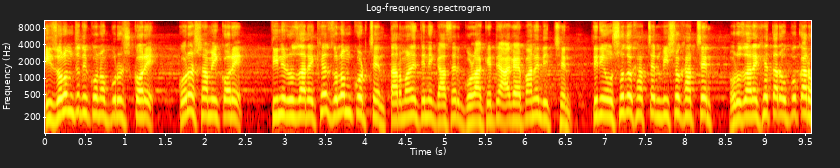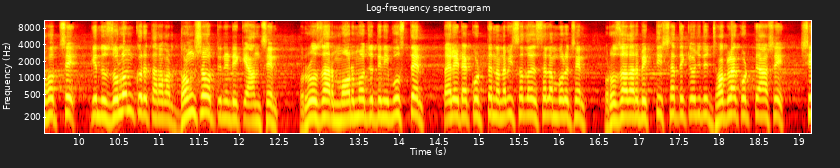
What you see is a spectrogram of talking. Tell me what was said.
এই জুলুম যদি কোনো পুরুষ করে কোনো স্বামী করে, তিনি রোজা রেখে জুলম করছেন, তার মানে তিনি গাছের গোড়া কেটে আগায় পানি দিচ্ছেন। তিনি ওষুধও খাচ্ছেন, বিষও খাচ্ছেন, রোজা রেখে তার উপকার হচ্ছে, কিন্তু জুলুম করে তার আবার ধ্বংস তিনি ডেকে আনছেন। রোজার মর্ম যদি তিনি বুঝতেন, তাহলে এটা করতেন না। নবী সাল্লাহ সাল্লাম বলেছেন, রোজাদার ব্যক্তির সাথে কেউ যদি ঝগড়া করতে আসে, সে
